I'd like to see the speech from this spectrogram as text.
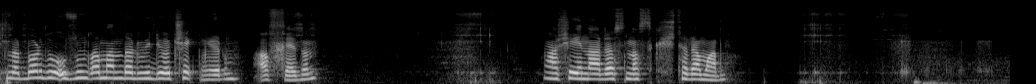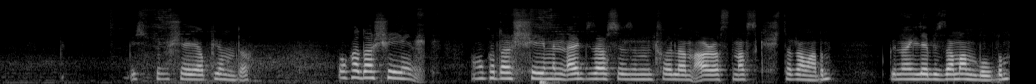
Arkadaşlar bu arada uzun zamandır video çekmiyorum. Affedin. Her şeyin arasına sıkıştıramadım. Bir sürü şey yapıyorum da. O kadar şeyin o kadar şeyimin egzersizimin falan arasına sıkıştıramadım. Bugün öyle bir zaman buldum.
